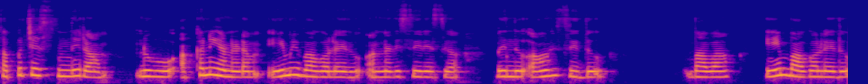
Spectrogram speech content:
తప్పు చేస్తుంది రామ్. నువ్వు అక్కని అనడం ఏమీ బాగోలేదు అన్నది సీరియస్గా. బిందు అవును సిద్ధు. బావా ఏం బాగోలేదు.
